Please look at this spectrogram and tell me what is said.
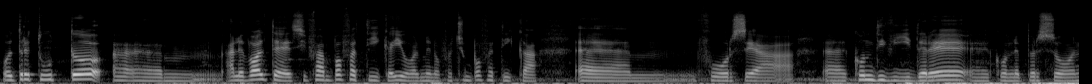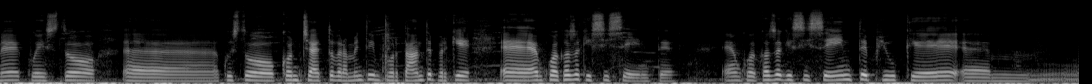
Oltretutto, ehm, alle volte si fa un po' fatica, io almeno faccio un po' fatica ehm, forse a eh, condividere eh, con le persone questo, eh, questo concetto veramente importante perché è qualcosa che si sente, è un qualcosa che si sente più che... Ehm,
